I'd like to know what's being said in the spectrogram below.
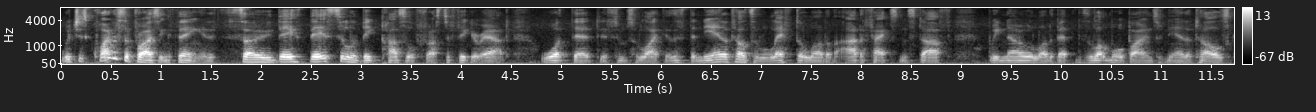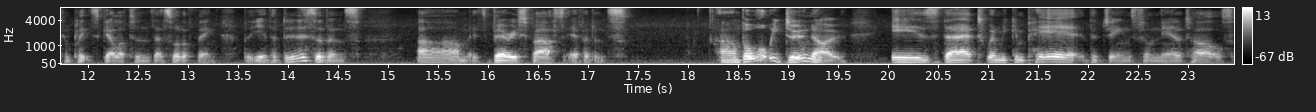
which is quite a surprising thing. So they're, they're still a big puzzle for us to figure out what their systems are like. The Neanderthals have left a lot of artifacts and stuff. We know a lot about. There's a lot more bones of Neanderthals, complete skeletons, that sort of thing. But yeah, the Denisovans, um, it's very sparse evidence. Um, but what we do know is that when we compare the genes from Neanderthals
